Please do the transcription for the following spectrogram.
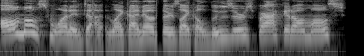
almost one and done. Like I know there's like a losers bracket almost,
